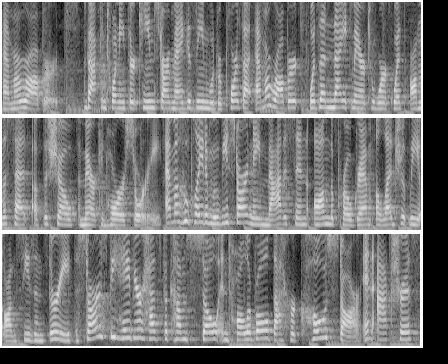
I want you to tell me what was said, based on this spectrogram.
Emma Roberts. Back in 2013, Star Magazine would report that Emma Roberts was a nightmare to work with on the set of the show American Horror Story. Emma, who played a movie star named Madison on the program, allegedly on season 3, the star's behavior has become so intolerable that her co-star and actress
